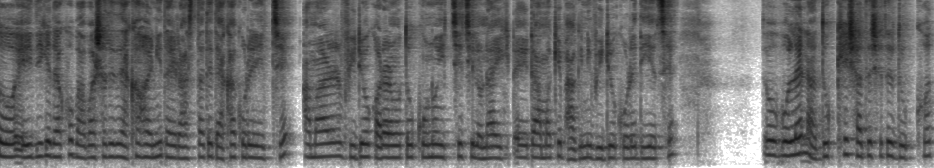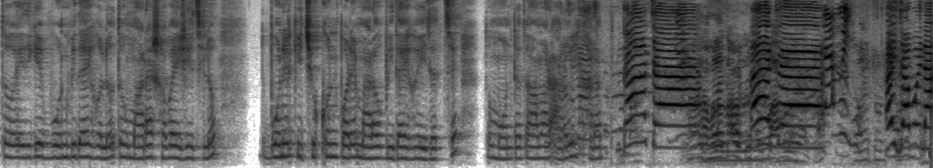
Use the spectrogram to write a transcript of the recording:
তো এইদিকে দেখো বাবার সাথে দেখা হয়নি তাই রাস্তাতে দেখা করে নিচ্ছে। আমার ভিডিও করার মতো কোনো ইচ্ছে ছিল না এটা এটা আমাকে ভাগিনী ভিডিও করে দিয়েছে। তো বললে না দুঃখের সাথে সাথে দুঃখ তো এদিকে বোন বিদায় হলো তো মারা সবাই এসেছিল। বোনের কিছুক্ষণ পরে মারাও বিদায় হয়ে যাচ্ছে তো মনটা তো আমার আরোই খারাপ। যাবই না।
